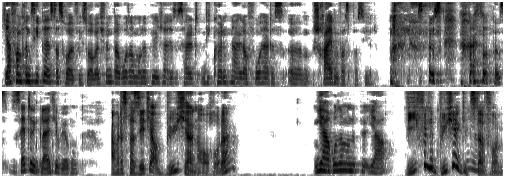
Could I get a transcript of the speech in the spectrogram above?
Ja, vom Prinzip her ist das häufig so, aber ich finde, bei Rosamunde Pilcher ist es halt, die könnten halt auch vorher das ähm, schreiben, was passiert. Das, ist, also das, das hätte die gleiche Wirkung. Aber das basiert ja auf Büchern auch, oder? Ja, Rosamunde Pilcher, ja. Wie viele Bücher gibt's ja. davon?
